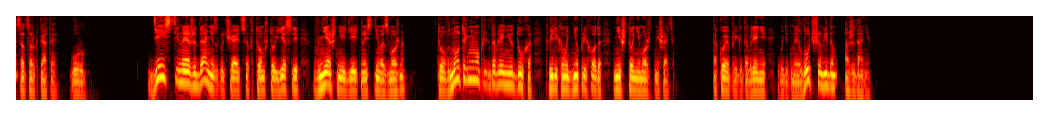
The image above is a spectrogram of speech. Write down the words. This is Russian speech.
545. Гуру. Действенное ожидание заключается в том, что если внешняя деятельность невозможна, то внутреннему приготовлению духа к великому дню прихода ничто не может мешать. Такое приготовление и будет наилучшим видом ожидания.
